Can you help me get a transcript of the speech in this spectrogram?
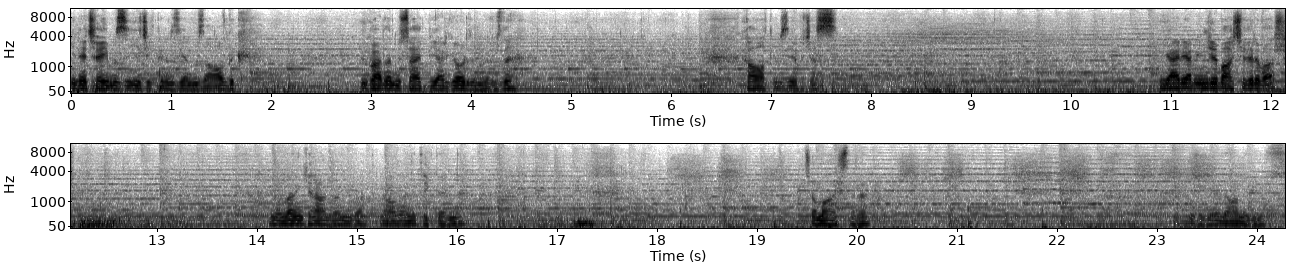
Yine çayımızı, yiyeceklerimizi yanımıza aldık. Yukarıda müsait bir yer gördüğümüzde kahvaltımızı yapacağız. Yer yer incir bahçeleri var. Yolların kenarlarında, dağların eteklerinde. Çam ağaçları. Bu şekilde devam ediyoruz.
